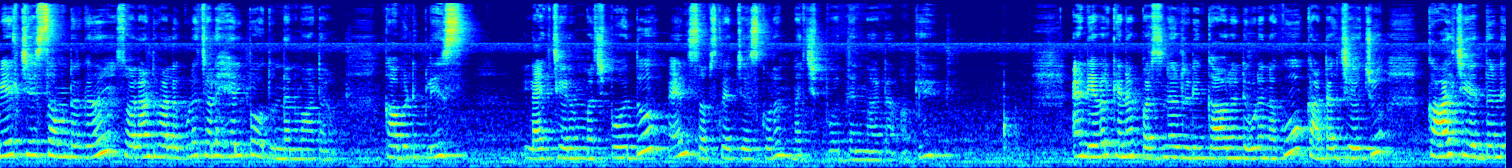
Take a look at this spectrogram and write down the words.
వెయిట్ చేస్తూ ఉంటారు కదా. సో అలాంటి వాళ్ళకి కూడా చాలా హెల్ప్ అవుతుంది అనమాట కాబట్టి ప్లీజ్ లైక్ చేయడం మర్చిపోవద్దు. అండ్ సబ్స్క్రైబ్ చేసుకోవడం మర్చిపోవద్దు అనమాట ఓకే? అండ్ ఎవరికైనా పర్సనల్ రీడింగ్ కావాలంటే కూడా నాకు కాంటాక్ట్ చేయొచ్చు. కాల్ చేయొద్దండి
